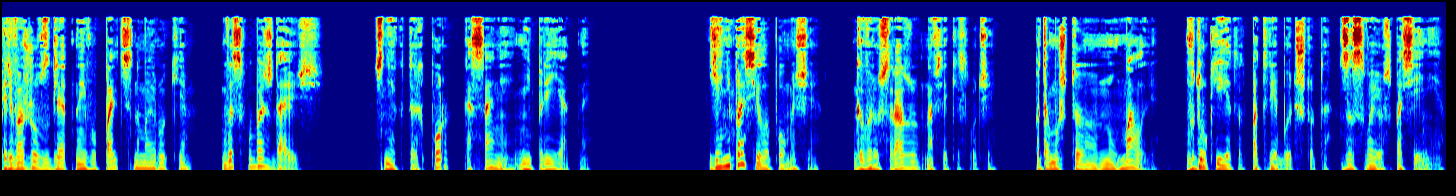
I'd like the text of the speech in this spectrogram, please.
перевожу взгляд на его пальцы на моей руке, высвобождаюсь. С некоторых пор касания неприятны. Я не просила помощи, говорю сразу, на всякий случай. Потому что, ну, мало ли. Вдруг ей этот потребует что-то за свое спасение.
